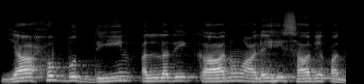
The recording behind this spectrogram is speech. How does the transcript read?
یا حب الدین الدی کانو علیہ سابقاً،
